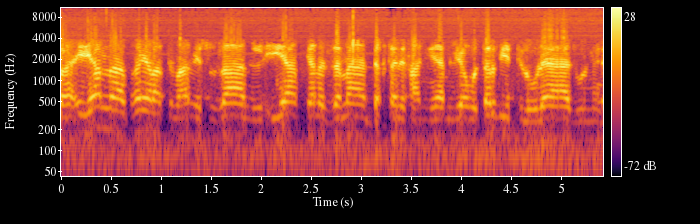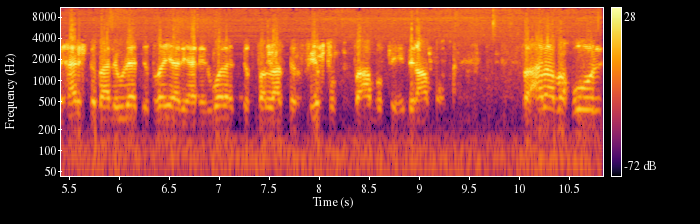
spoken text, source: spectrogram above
فأيامنا تغيرت معلمي سوزان. الأيام كانت زمان تختلف عن أيام اليوم وتربية الأولاد والمنهاج تبع الأولاد يتغير. يعني الولد بيطلع برفيقه ابن عمه فأنا بقول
